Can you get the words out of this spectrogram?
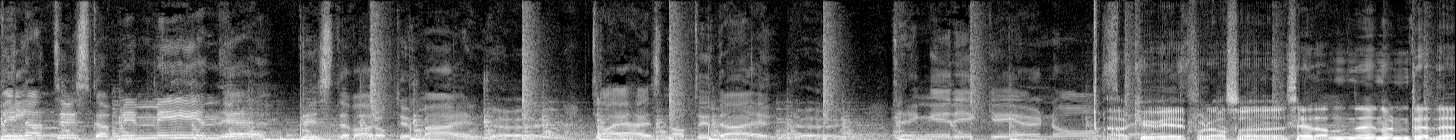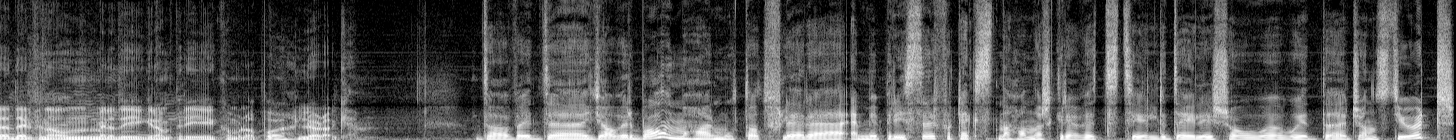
Vil at du skal bli min, yeah. Hvis det var opp til meg, yeah. tar jeg heisen opp til deg, yeah. Trenger ikke gjøre noe ja, Kuvi får du altså se da, når den tredje delfinalen Melodi Grand Prix kommer opp på lørdag. David Javerbaum har mottatt flere Emmy-priser for tekstene han har skrevet til The Daily Show with John Stewart.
